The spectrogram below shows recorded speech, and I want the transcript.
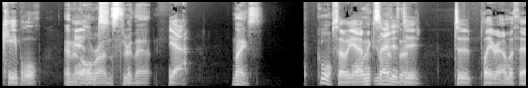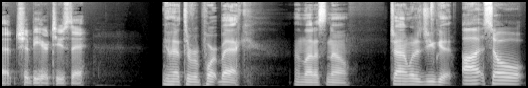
cable. And it all runs through that. Yeah. Nice. Cool. So yeah, Well, I'm excited have to to play around with that. Should be here Tuesday. You'll have to report back and let us know. John, what did you get? Uh, so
